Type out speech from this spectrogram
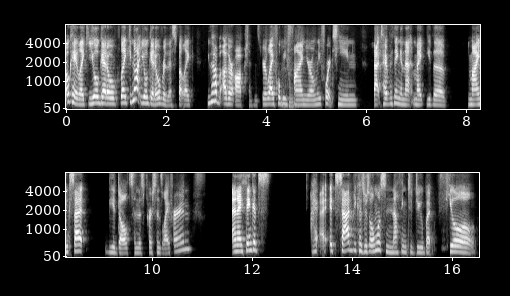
okay, like you'll get over, like not you'll get over this, but like you have other options. Your life will be Mhm. fine. You're only 14, that type of thing, and that might be the mindset the adults in this person's life are in. And I think it's, I, I, it's sad because there's almost nothing to do but feel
